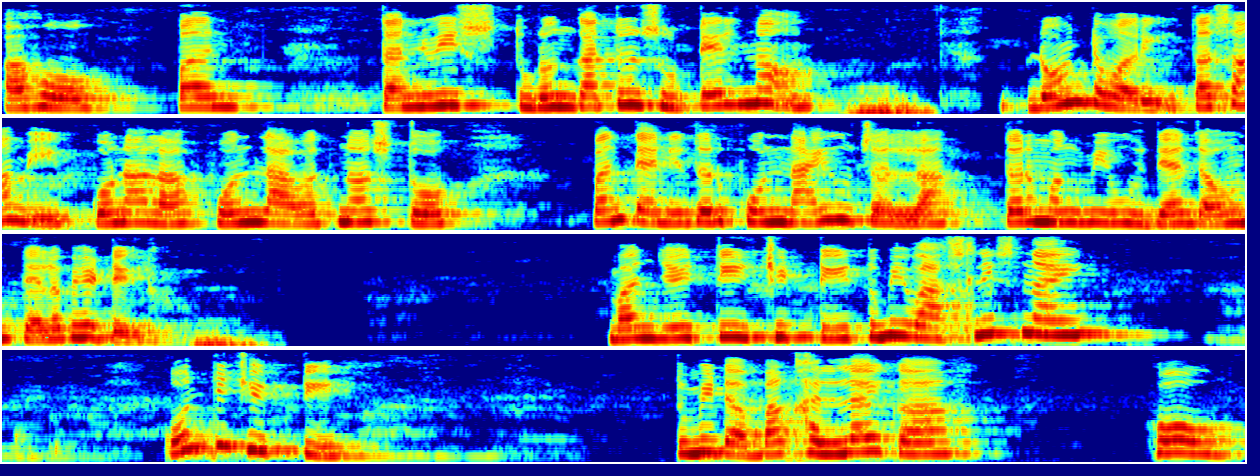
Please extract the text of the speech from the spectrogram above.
अहो पण तन्वी तुरुंगातून सुटेल ना? Don't worry. तसा मी कोणाला फोन लावत नसतो पण त्याने जर फोन नाही उचलला तर मग मी उद्या जाऊन त्याला भेटेल. म्हणजे ती चिठ्ठी तुम्ही वाचलीच नाही? कोणती चिठ्ठी? तुम्ही डबा खाल्लाय का? हो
